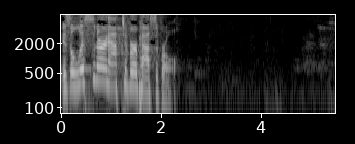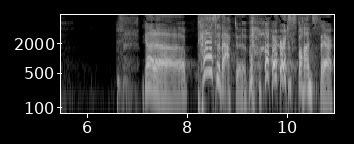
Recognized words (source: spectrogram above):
Is a listener an active or a passive role? We got a passive active response there.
